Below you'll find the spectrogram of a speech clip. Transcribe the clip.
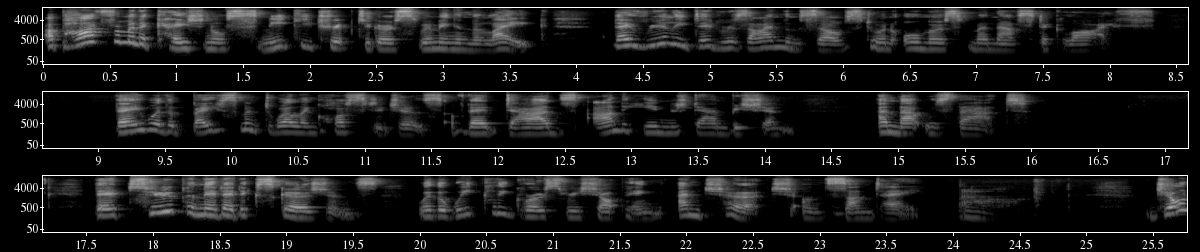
Apart from an occasional sneaky trip to go swimming in the lake, they really did resign themselves to an almost monastic life. They were the basement dwelling hostages of their dad's unhinged ambition, and that was that. Their two permitted excursions were the weekly grocery shopping and church on Sunday. Oh. Jon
